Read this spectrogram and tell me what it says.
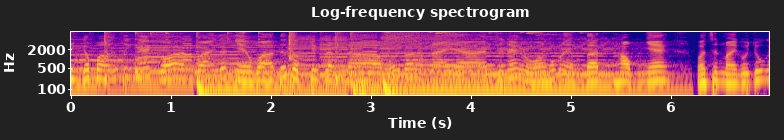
xin cảm ơn tiếng hát của anh Quang rất nhiều và tiếp tục chương trình à, buổi tối hôm nay à, em xin hát một khúc này tên Hồng Nhan. Và xin mời cô chú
